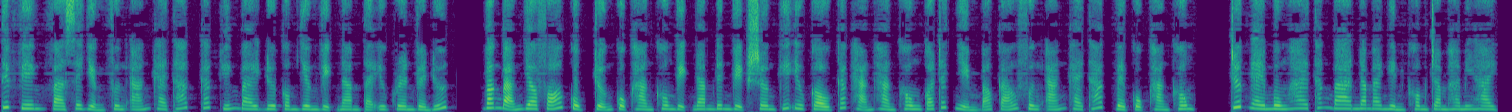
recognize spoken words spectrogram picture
tiếp viên và xây dựng phương án khai thác các chuyến bay đưa công dân Việt Nam tại Ukraine về nước. Văn bản do Phó Cục trưởng Cục Hàng không Việt Nam Đinh Việt Sơn ký yêu cầu các hãng hàng không có trách nhiệm báo cáo phương án khai thác về Cục Hàng không. Trước ngày mùng 2 tháng 3 năm 2022,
